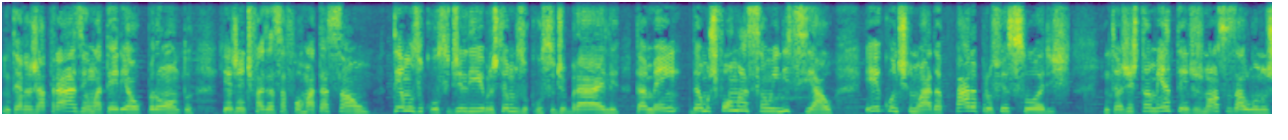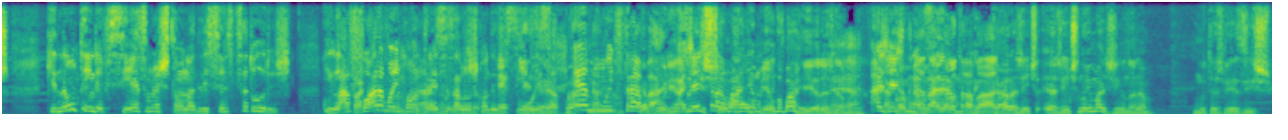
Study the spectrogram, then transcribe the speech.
Então elas já trazem o material pronto e a gente faz essa formatação. Temos o curso de Libras, temos o curso de Braille, também damos formação inicial e continuada para professores. Então a gente também atende os nossos alunos que não têm deficiência, mas estão nas licenciaturas. E lá fora vão encontrar né? esses alunos com É deficiência. É, muito trabalho. É isso a gente trabalha Rompendo. Barreiras, né, É. mano? A gente É trabalha trabalho. Cara, a gente, a gente não imagina, né? Muitas vezes,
